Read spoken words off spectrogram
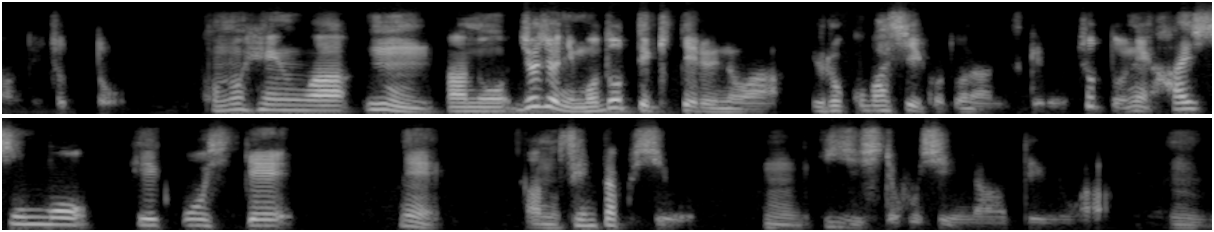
なんでちょっと、この辺は、うん、あの、徐々に戻ってきてるのは喜ばしいことなんですけど、ちょっとね、配信も並行して、ね、あの選択肢を、うん、維持してほしいなっていうのが、うん。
